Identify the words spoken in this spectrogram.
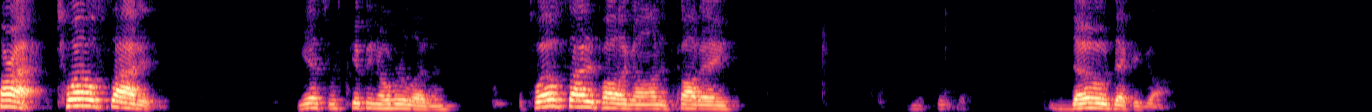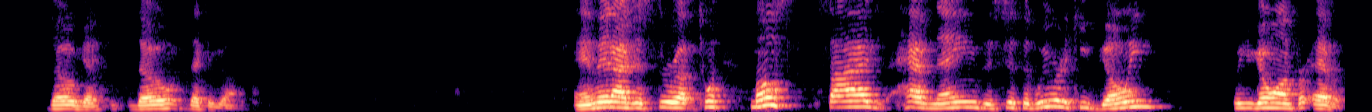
All right, 12 sided. Yes, we're skipping over 11. A 12 sided polygon is called a dodecagon. Doge, dodecagon. And then I just threw up 20. Most sides have names. It's just if we were to keep going, we could go on forever.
